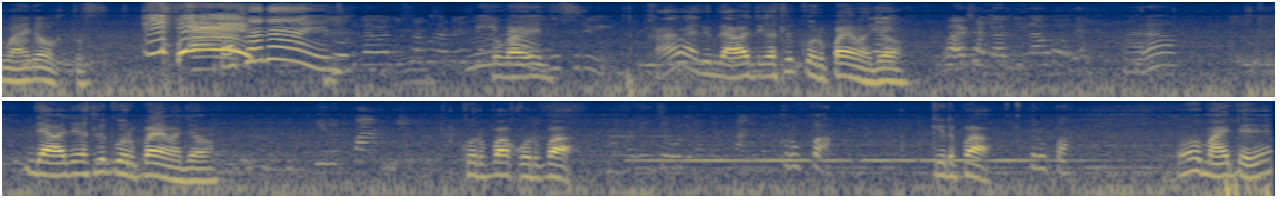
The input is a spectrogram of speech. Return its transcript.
तू माय काय बघतोस? असं नाही. मी तो नाही काय? दुसरी. काय माहिती देवाची कसली कृपा आहे. अरे. देवाची कसली कृपा आहे माझ्यावर. कृपा कृपा. कृपा. कृपा. कृपा. हो माहिती आहे.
